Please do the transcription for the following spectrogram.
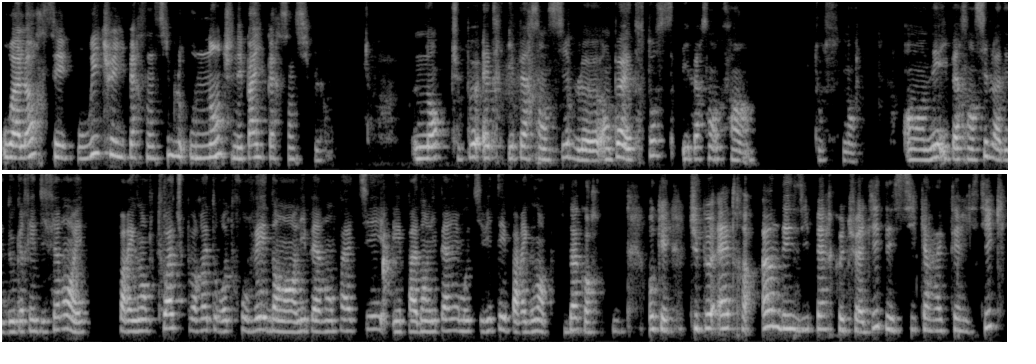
ou alors c'est oui, tu es hypersensible, ou non, tu n'es pas hypersensible? Non, tu peux être hypersensible. On peut être tous hypersensibles, enfin, tous, non. On est hypersensible à des degrés différents et par exemple, toi, tu pourrais te retrouver dans l'hyper-empathie et pas dans l'hyper-émotivité, par exemple. D'accord. Ok. Tu peux être un des hyper que tu as dit, des six caractéristiques,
